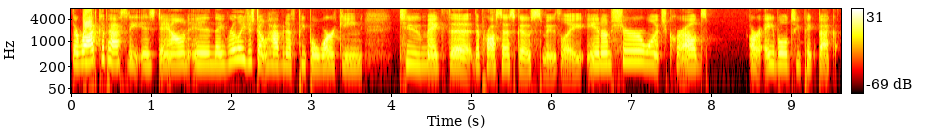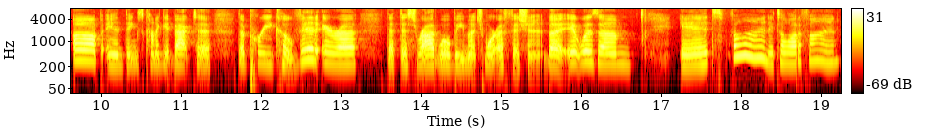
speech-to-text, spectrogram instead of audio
the ride capacity is down, and they really just don't have enough people working to make the, the process go smoothly. And I'm sure once crowds are able to pick back up and things kind of get back to the pre-COVID era, that this ride will be much more efficient. But it was um it's fun. It's a lot of fun.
